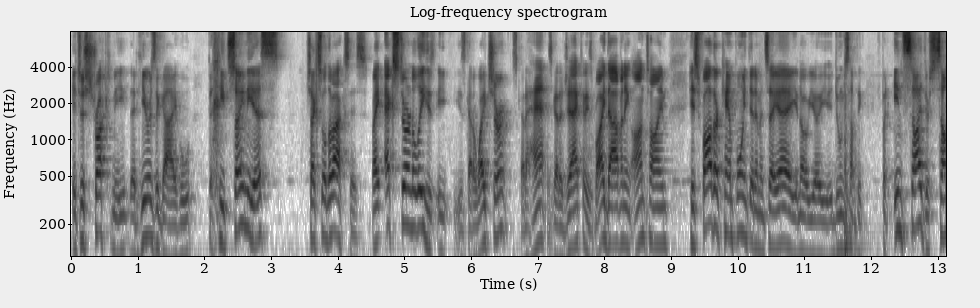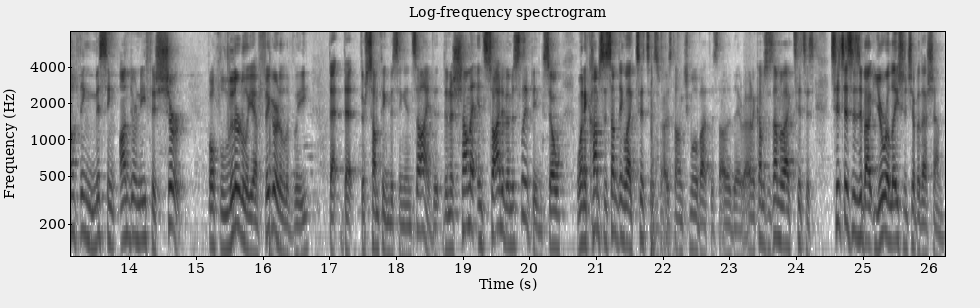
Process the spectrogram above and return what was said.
it just struck me that here is a guy who the chitzonius checks all the boxes, right? Externally, he's, he, has got a white shirt, he's got a hat, he's got a jacket, he's by davening on time. His father can't point at him and say, hey, you know, you're, you're doing something. But inside, there's something missing underneath his shirt, both literally and figuratively, that, that there's something missing inside. The, the neshama inside of him is sleeping. So when it comes to something like tzitzis, I was telling Shmuel about this the other day, right? When it comes to something like tzitzis, tzitzis is about your relationship with Hashem,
